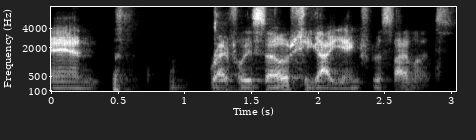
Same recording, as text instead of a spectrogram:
and rightfully so. She got yanked from the sidelines.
